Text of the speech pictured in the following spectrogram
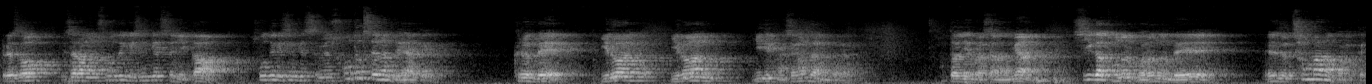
그래서 이 사람은 소득이 생겼으니까 소득이 생겼으면 소득세는 내야 돼요. 그런데 이러한 이러한 일이 발생한다는 거예요. 어떤 일이 발생하냐면 C가 돈을 벌었는데 예를 들어 천만 원 벌었대.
